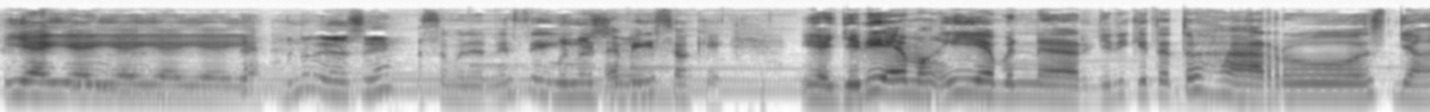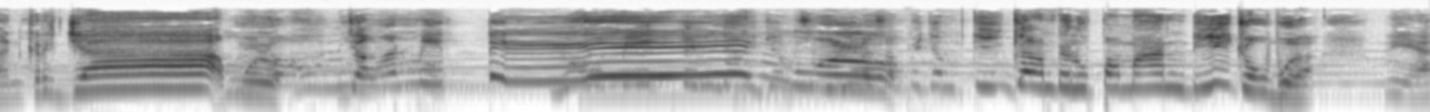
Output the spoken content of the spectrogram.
Iya iya iya iya iya iya. Bener gak sih? Sebenarnya sih, Bener sih. tapi it's okay. Ya jadi emang iya benar. Jadi kita tuh harus jangan kerja mulu, jangan meeting, dari jam 9 mulu. sampai jam 3 sampai lupa mandi coba. Nih ya,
